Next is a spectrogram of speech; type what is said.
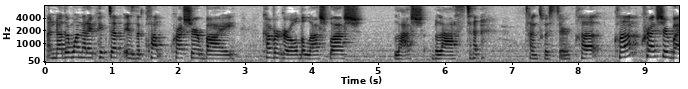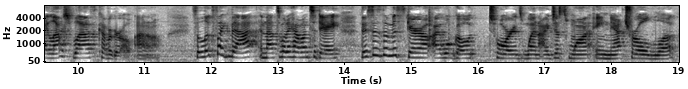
Another one that I picked up is the Clump Crusher by CoverGirl, the Lash Blast, Lash Blast tongue twister. Cl Clump Crusher by Lash Blast CoverGirl. I don't know. So it looks like that, and that's what I have on today. This is the mascara I will go towards when I just want a natural look.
